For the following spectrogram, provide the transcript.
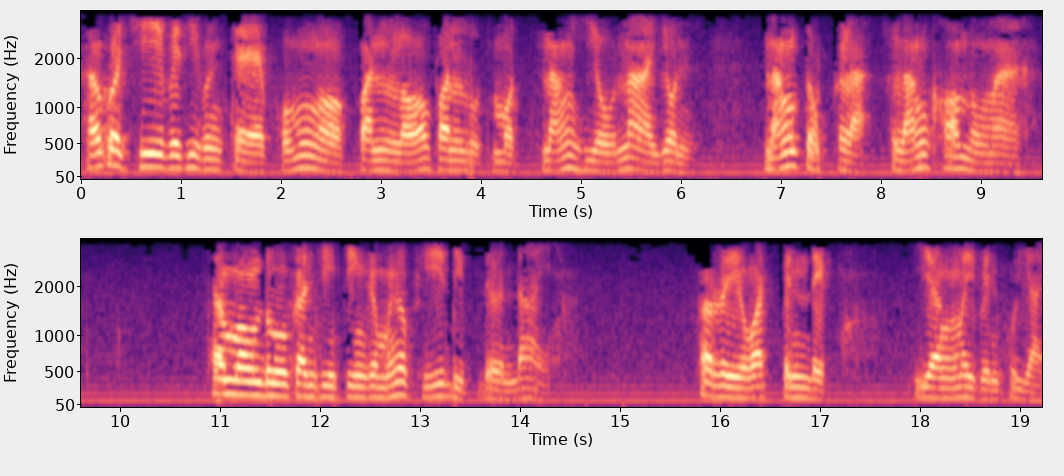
เขาก็ชี้ไปที่คนแก่ ผมงอกฟันหลอฟันหลุดหมด หนังเหี่ยวหน้าย่นหนังตกกระหลังค้อมลงมา ถ้ามองดูกันจริง ๆ ก็เหมือนกับผีดิบเดินได้ พระเรวัตเป็นเด็ก ยังไม่เป็นผู้ใหญ่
